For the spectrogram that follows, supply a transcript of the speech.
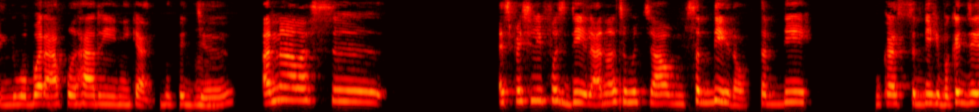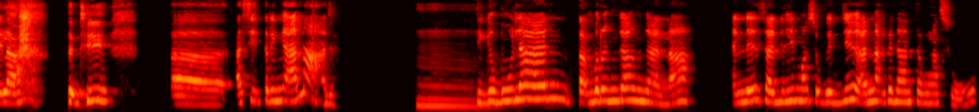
beberapa hari ni kan bekerja, Ana rasa especially first day lah, Ana rasa macam sedih tau. Sedih, bukan sedih bekerja lah. sedih uh, asyik teringat anak je. hmm. Tiga bulan tak berenggang dengan anak. And then suddenly masuk kerja, anak kena hantar pengasuh.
